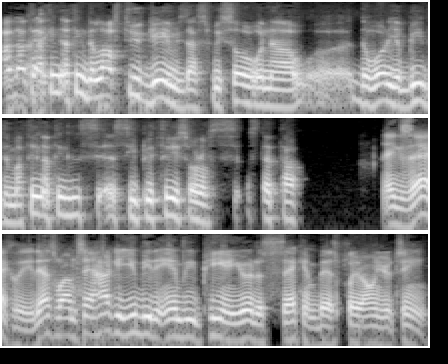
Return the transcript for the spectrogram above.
I, I, think I think the last two games that we saw when uh, uh the Warrior beat them, I think I think CP3 sort of stepped up. Exactly. That's why I'm saying, how can you be the MVP and you're the second best player on your team?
